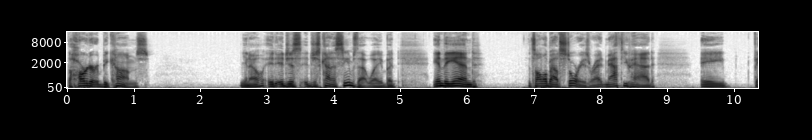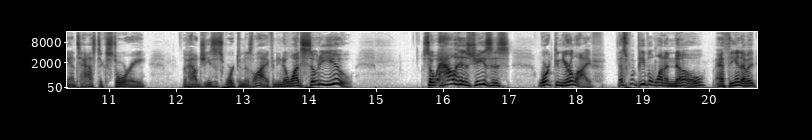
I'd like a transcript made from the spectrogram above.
the harder it becomes. You know, it, it just it just kind of seems that way. But in the end, it's all about stories, right? Matthew had a fantastic story of how Jesus worked in his life. And you know what? So do you. So how has Jesus worked in your life? That's what people want to know at the end of it.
